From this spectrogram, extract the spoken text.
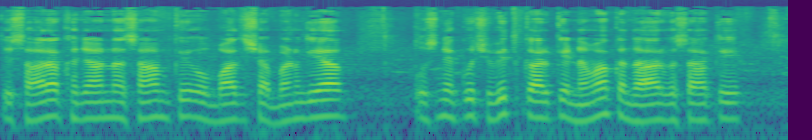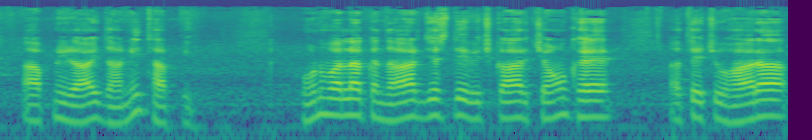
ਤੇ ਸਾਰਾ ਖਜ਼ਾਨਾ ਸਾਂਭ ਕੇ ਉਹ ਬਾਦਸ਼ਾਹ ਬਣ ਗਿਆ। ਉਸਨੇ ਕੁਝ ਵਿਤ ਕਰਕੇ ਨਵਾਂ ਕੰਧਾਰ ਵਸਾ ਕੇ ਆਪਣੀ ਰਾਜਧਾਨੀ ਥਾਪੀ। ਹੁਣ ਵਾਲਾ ਕੰਧਾਰ, ਜਿਸ ਦੇ ਵਿਚਕਾਰ ਚੌਂਕ ਹੈ ਅਤੇ ਚੁਹਾਰਾ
